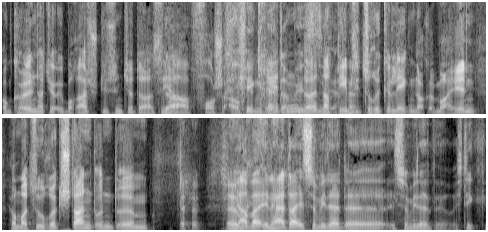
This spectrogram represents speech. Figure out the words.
Und Köln hat ja überrascht, die sind ja da sehr Ja. forsch aufgetreten, ne? nachdem sie zurückgelegen, na immerhin, hör mal zu, Rückstand und ähm, Ja, aber in Hertha ist schon wieder, äh, ist schon wieder äh, richtig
